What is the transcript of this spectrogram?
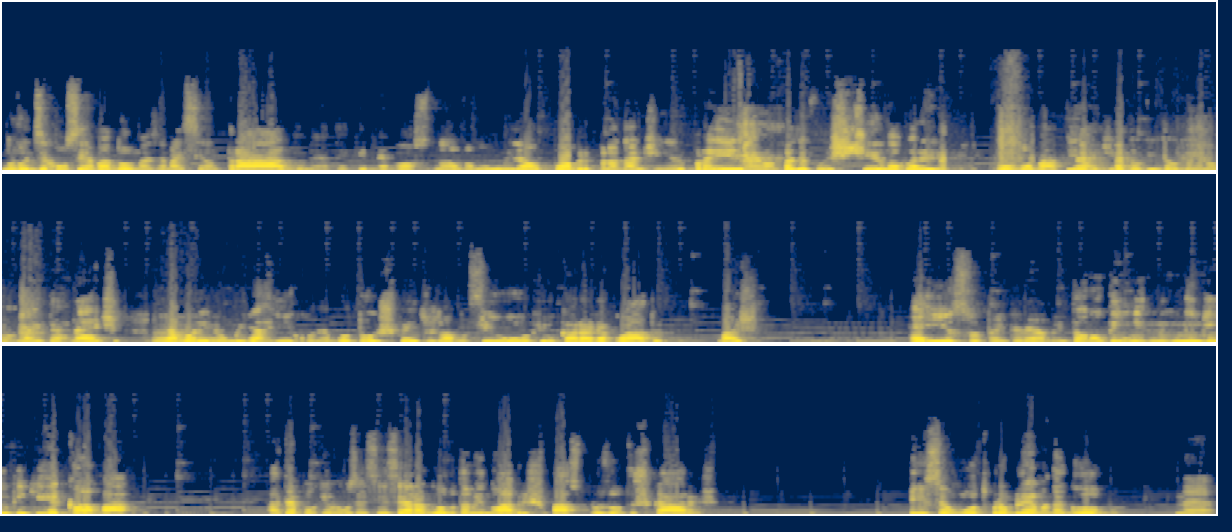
Não vou dizer conservador, mas é mais centrado, né? Tem aquele negócio, não, vamos humilhar o pobre para dar dinheiro para ele, mas vamos fazer com estilo. Agora ele vou roubar a piadinha que eu vi de alguém no- na internet, e agora ele humilha rico, né? Botou os peitos lá no Fiuk, o caralho a quatro. Mas é isso, tá entendendo? Então não tem. Ninguém tem que reclamar. Até porque, vamos ser sinceros, a Globo também não abre espaço pros outros caras. Esse é um outro problema da Globo, né?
